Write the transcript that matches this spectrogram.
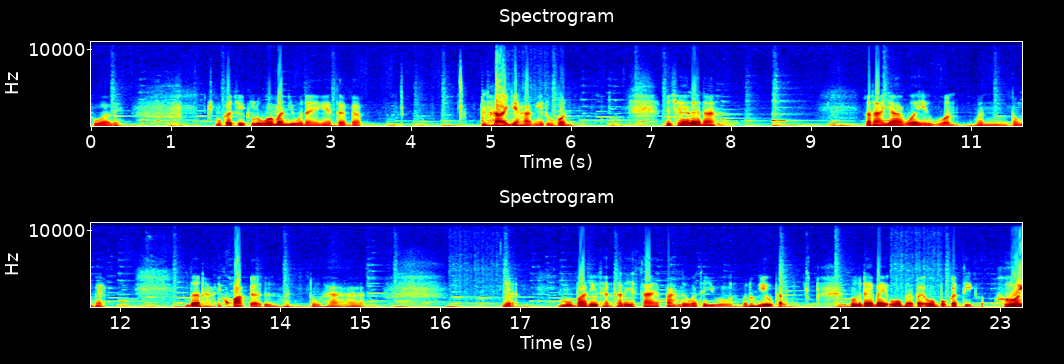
ทั่วเลยผมก็จะรู้ว่ามันอยู่ไหนไง แต่แบบมันหายากไงทุกคน ไม่ใช่อะไรนะมันหายากเว้ยทุกคน มันต้องแบบ เดินหาไอ้ควักเออมันต้องหา เนี่ย หมู่บ้านอยู่แถวทะเลทรายปะหรือว่าจะอยู่ก็ต้องอยู่แบบมันก็ได้ไบโอมแบบไบโอมปกติ เฮ้ย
